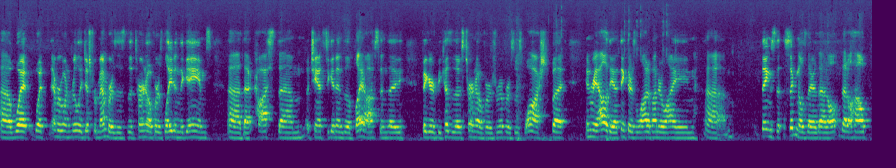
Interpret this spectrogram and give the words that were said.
Uh, what what everyone really just remembers is the turnovers late in the games uh, that cost them a chance to get into the playoffs, and they figured because of those turnovers, Rivers was washed. But in reality, I think there's a lot of underlying um, things that signals there that'll that'll help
